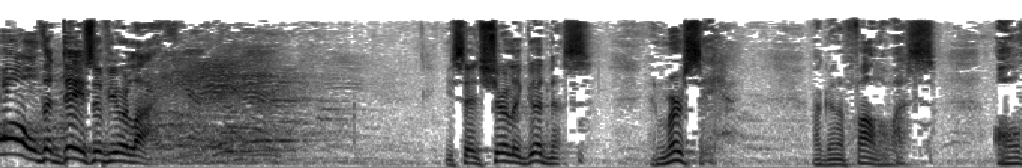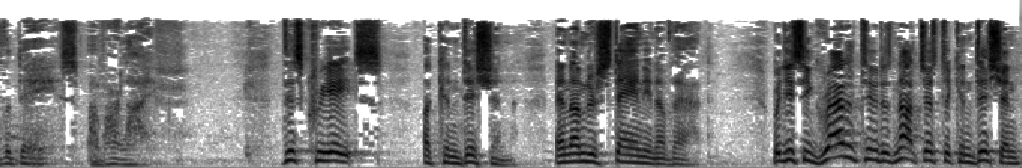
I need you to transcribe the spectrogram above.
all the days of your life. He said, surely goodness and mercy are going to follow us all the days of our life. This creates a condition, an understanding of that. But you see, gratitude is not just a condition,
